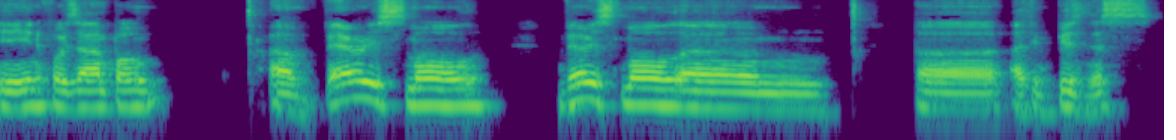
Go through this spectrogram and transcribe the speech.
in, for example, a very small, very small, um, uh, I think, business,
